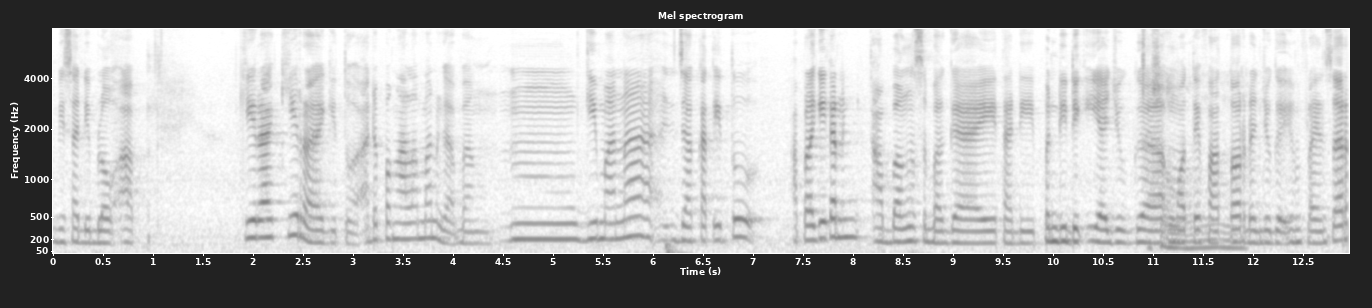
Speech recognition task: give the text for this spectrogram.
bisa di blow up. Kira-kira gitu, ada pengalaman nggak Bang? Hmm, gimana zakat itu apalagi kan Abang sebagai tadi pendidik iya juga, motivator dan juga influencer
